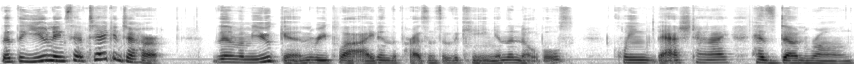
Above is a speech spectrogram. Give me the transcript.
that the eunuchs have taken to her. Then Memucan replied in the presence of the king and the nobles Queen Vashti has done wrong,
